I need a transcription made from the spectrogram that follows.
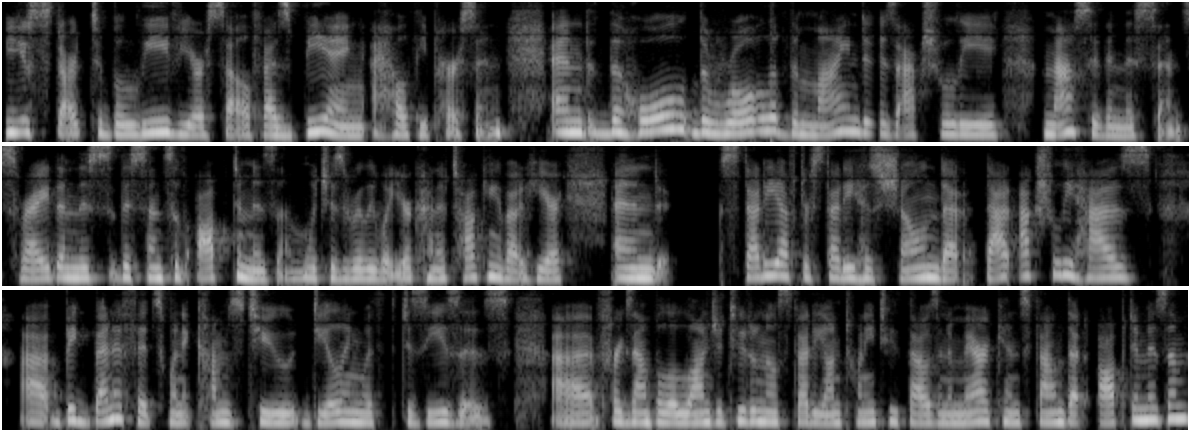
you start to believe yourself as being a healthy person. And the whole, the role of the mind is actually massive in this sense, right? And this, this sense of optimism, which is really what you're kind of talking about here. And study after study has shown that that actually has uh, big benefits when it comes to dealing with diseases. Uh, for example, a longitudinal study on 22,000 Americans found that optimism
